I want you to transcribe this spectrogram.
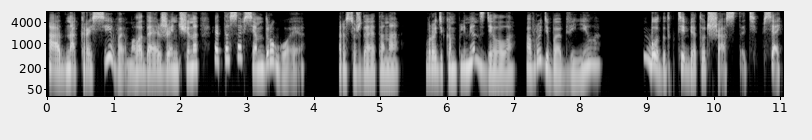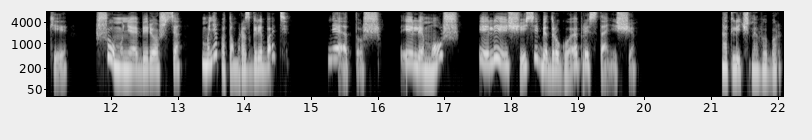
А одна красивая молодая женщина — это совсем другое, — рассуждает она. Вроде комплимент сделала, а вроде бы обвинила. Будут к тебе тут шастать, всякие. Шуму не оберешься. Мне потом разгребать. Нет уж. Или муж, или ищи себе другое пристанище. Отличный выбор.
